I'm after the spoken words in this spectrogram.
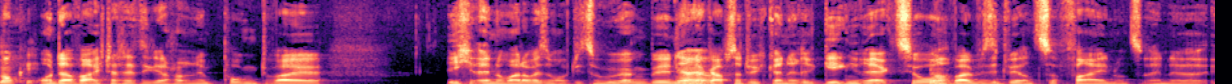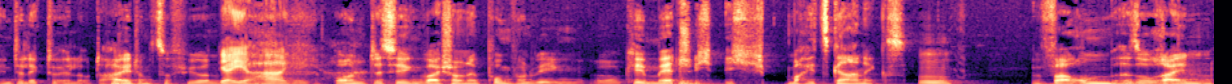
Okay. Und da war ich tatsächlich ja schon an dem Punkt, weil ich äh, normalerweise immer auf die zugegangen bin. Ja, und da ja. gab es natürlich keine Re Gegenreaktion, Ja. weil wir sind wir uns zu fein, uns eine intellektuelle Unterhaltung zu führen. Ja, ja, ja, ja. Und deswegen war ich schon an dem Punkt von wegen, okay, Match, ich, ich mache jetzt gar nichts. Mhm. Warum, also rein,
